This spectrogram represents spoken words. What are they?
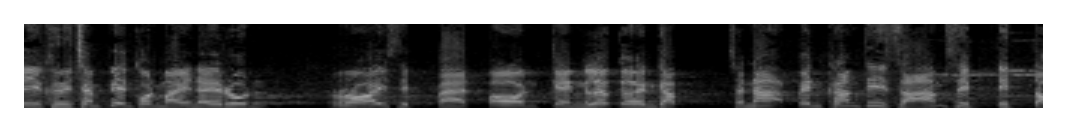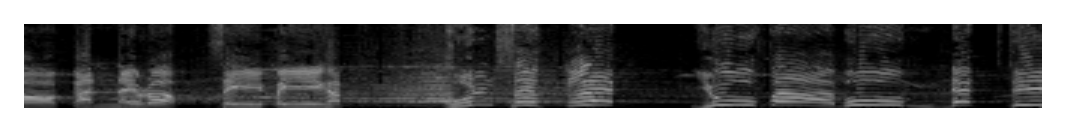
นี่คือแชมเปี้ยนคนใหม่ในรุ่น 118 ปอนด์เก่งเหลือเกินครับ ชนะเป็นครั้งที่ 30 ติดต่อกันในรอบ 4 ปีครับ ขุนศึกเล็กยูฟาบูมเด็กที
